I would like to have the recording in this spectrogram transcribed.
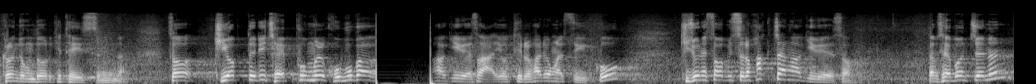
그런 정도 이렇게 돼 있습니다. 그래서 기업들이 제품을 고부가 하기 위해서 IoT를 활용할 수 있고 기존의 서비스를 확장하기 위해서 그다음 세 번째는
